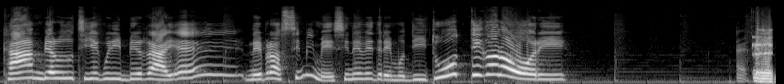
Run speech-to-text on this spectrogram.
Cambiano tutti gli equilibri in Rai e nei prossimi mesi ne vedremo di tutti i colori. Eh,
